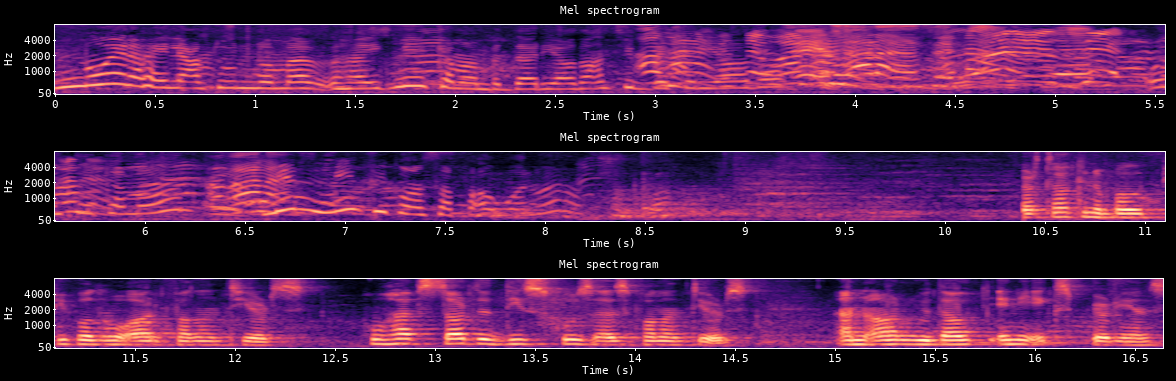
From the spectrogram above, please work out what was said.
من وين هي اللي عم تقول انه ما هي مين كمان بدها رياضة؟ أنت بدك رياضة؟ وأنت كمان؟ مين مين فيكم صف أول؟ وين؟ We're talking about people who are volunteers, who have started these schools as volunteers and are without any experience.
